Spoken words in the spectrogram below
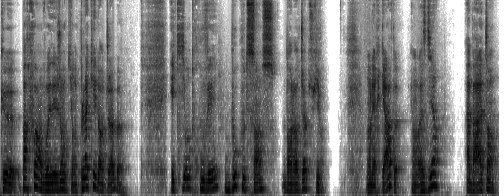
que parfois on voit des gens qui ont plaqué leur job et qui ont trouvé beaucoup de sens dans leur job suivant. On les regarde et on va se dire ah bah attends,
